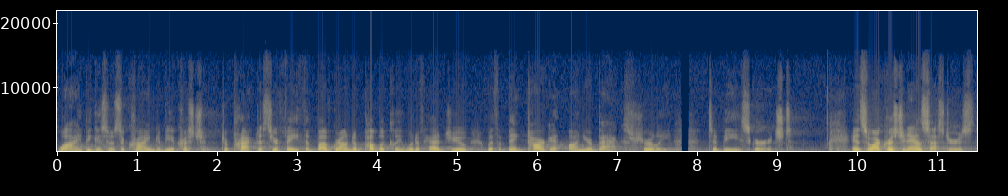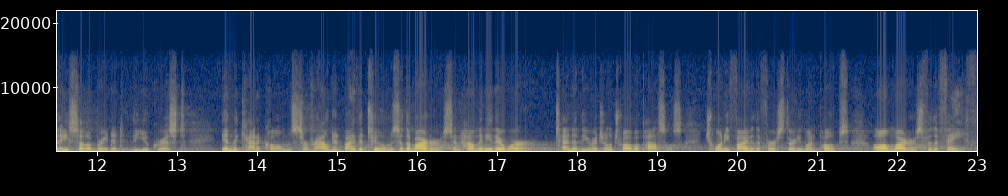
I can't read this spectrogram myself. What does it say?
Why? Because it was a crime to be a Christian. To practice your faith above ground and publicly would have had you with a big target on your back, surely to be scourged. And so our Christian ancestors, they celebrated the Eucharist in the catacombs, surrounded by the tombs of the martyrs, and how many there were 10 of the original 12 apostles, 25 of the first 31 popes, all martyrs for the faith.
